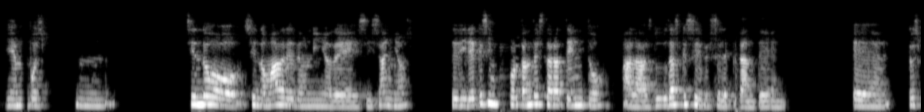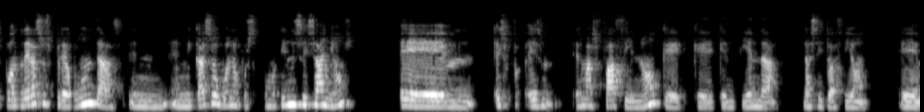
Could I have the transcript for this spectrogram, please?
Bien, pues mm, siendo, siendo madre de un niño de seis años, te diré que es importante estar atento a las dudas que se, le planteen. Eh, responder a sus preguntas. En, mi caso, bueno, pues como tiene seis años, eh, es, más fácil ¿no? que, entienda la situación. Eh,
